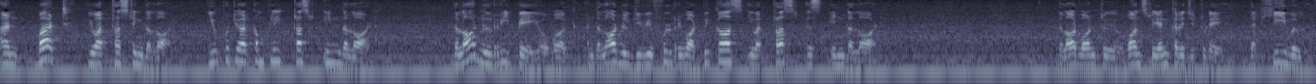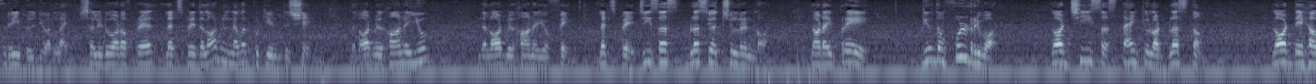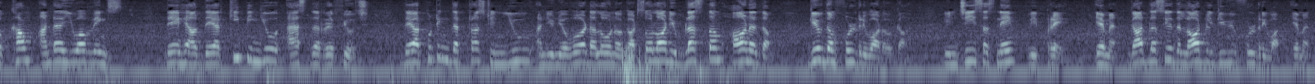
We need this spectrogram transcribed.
and but you are trusting the Lord. You put your complete trust in the Lord. The Lord will repay your work and the Lord will give you full reward because your trust is in the Lord. The Lord want to, wants to encourage you today that He will rebuild your life. Shall you do out of prayer? Let's pray. The Lord will never put you into shame. The Lord will honor you. The Lord will honor your faith. Let's pray. Jesus, bless your children, Lord. Lord, I pray, give them full reward. Lord Jesus, thank you, Lord. Bless them. Lord, they have come under your wings. They have they are keeping you as the refuge. They are putting their trust in you and in your word alone, O God. So, Lord, you bless them, honor them, give them full reward, O God. In Jesus' name we pray. Amen. God bless you. The Lord will give you full reward. Amen.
